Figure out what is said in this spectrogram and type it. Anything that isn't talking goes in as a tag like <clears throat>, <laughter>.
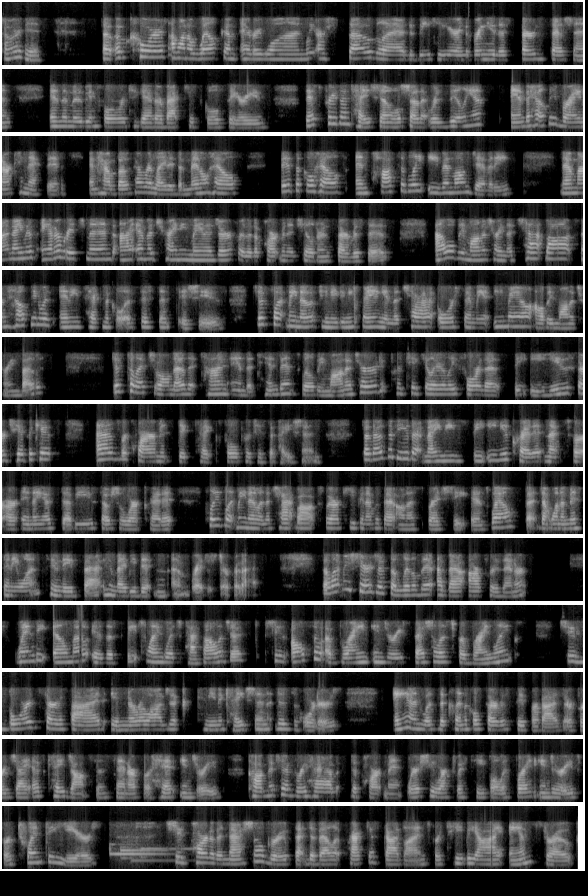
started. So, of course, I want to welcome everyone. We are so glad to be here and to bring you this third session in the Moving Forward Together Back to School series. This presentation will show that resilience and a healthy brain are connected and how both are related to mental health, physical health, and possibly even longevity. Now, my name is Anna Richmond. I am a training manager for the Department of Children's Services. I will be monitoring the chat box and helping with any technical assistance issues. Just let me know if you need anything in the chat or send me an email. I'll be monitoring both. Just to let you all know that time and attendance will be monitored, particularly for the, the EU certificates, as requirements dictate full participation. So those of you that may need the EU credit, and that's for our NASW social work credit, please let me know in the chat box. We are keeping up with that on a spreadsheet as well, but don't want to miss anyone who needs that, who maybe didn't um, register for that. So let me share just a little bit about our presenter. Wendy Ellmo is a speech language pathologist. She's also a brain injury specialist for BrainLinks. She's board certified in neurologic communication disorders and was the clinical service supervisor for JFK Johnson Center for Head Injuries Cognitive Rehab Department, where she worked with people with brain injuries for 20 years. She's part of a national group that developed practice guidelines for TBI and stroke.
